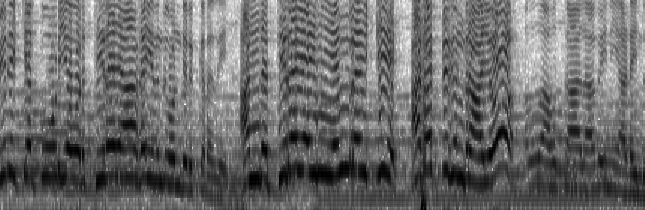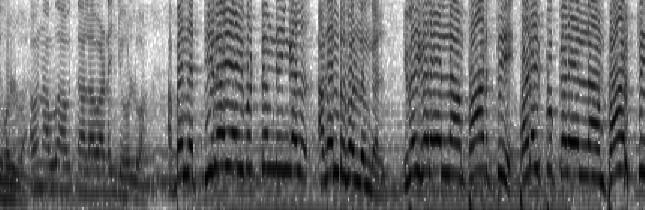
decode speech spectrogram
பிரிக்கக்கூடிய ஒரு திரையாக இருந்து கொண்டிருக்கிறது. அந்த திரையை நீ என்றைக்கு அகற்றுகின்றாயோ அல்லாஹு தாலாவை நீ அடைந்து கொள்வான் அவன் அல்லாஹு தாலாவை அடைஞ்சு கொள்வான். அப்ப இந்த திரையை விட்டும் நீங்கள் அகன்று கொள்ளுங்கள். இவைகளை எல்லாம் பார்த்து படைப்புகளை எல்லாம் பார்த்து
